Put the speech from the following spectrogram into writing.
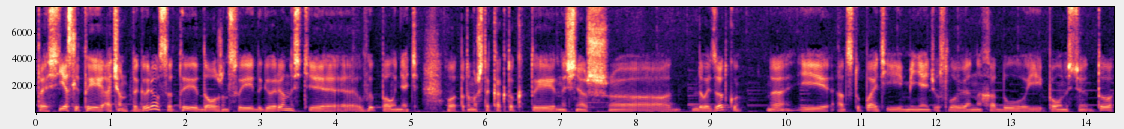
То есть, если ты о чем-то договорился, ты должен свои договоренности э, выполнять. Вот, потому что как только ты начнешь э, давать задку, да, и отступать и менять условия на ходу и полностью, то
